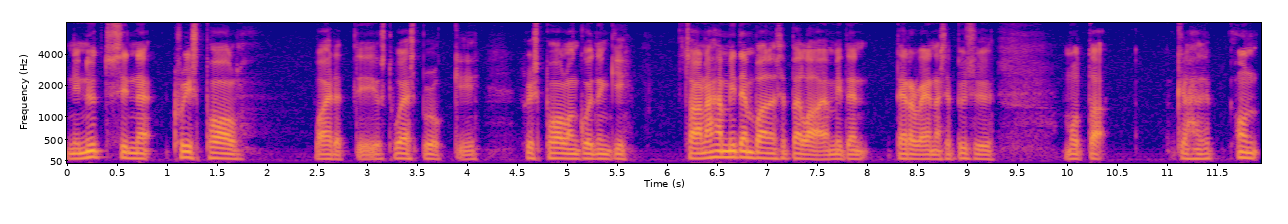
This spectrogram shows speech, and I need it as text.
Niin nyt sinne Chris Paul vaihdettiin just Westbrookiin. Chris Paul on kuitenkin, saa nähdä miten paljon se pelaa ja miten terveenä se pysyy, mutta kyllähän se on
